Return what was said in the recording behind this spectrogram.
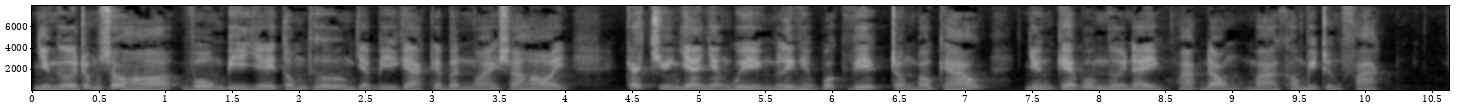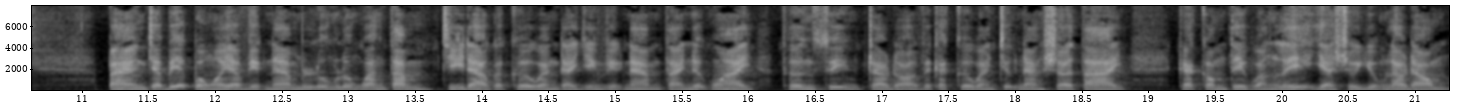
Nhiều người trong số họ vốn bị dễ tổn thương và bị gạt ra bên ngoài xã hội. Các chuyên gia nhân quyền Liên Hiệp Quốc viết trong báo cáo, những kẻ buôn người này hoạt động mà không bị trừng phạt. Bà Hằng cho biết Bộ Ngoại giao Việt Nam luôn luôn quan tâm, chỉ đạo các cơ quan đại diện Việt Nam tại nước ngoài thường xuyên trao đổi với các cơ quan chức năng sở tại, các công ty quản lý và sử dụng lao động,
